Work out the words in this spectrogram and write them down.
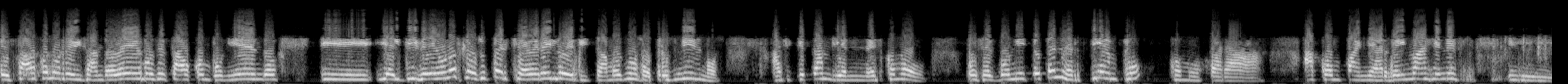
he estado como revisando demos, he estado componiendo y, y el video nos quedó súper chévere y lo editamos nosotros mismos. Así que también es como, pues es bonito tener tiempo como para acompañar de imágenes y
